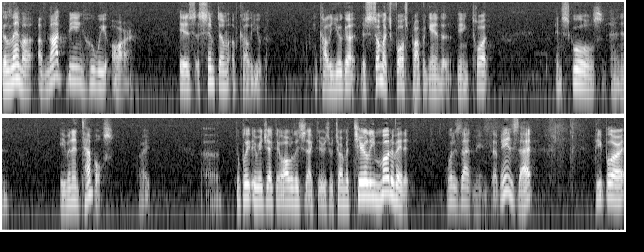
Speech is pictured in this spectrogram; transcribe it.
dilemma of not being who we are is a symptom of Kali Yuga. In Kali Yuga, there's so much false propaganda being taught in schools and in, even in temples, right? Uh, completely rejecting all religious activities which are materially motivated. What does that mean? That means that people are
